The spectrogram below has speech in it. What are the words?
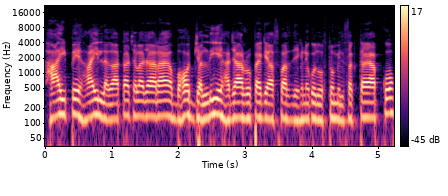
हाई पे हाई लगाता चला जा रहा है बहुत जल्दी ये हज़ार रुपये के आसपास देखने को दोस्तों मिल सकता है आपको।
